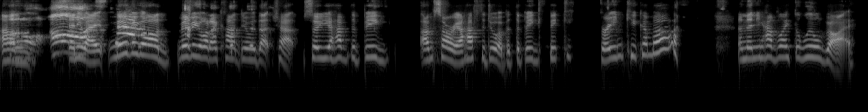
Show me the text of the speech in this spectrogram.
Um. oh, oh, anyway, moving on. Moving on. I can't deal with that chat. So you have the big. I'm sorry, I have to do it, but the big thick green cucumber, and then you have like the little guy.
